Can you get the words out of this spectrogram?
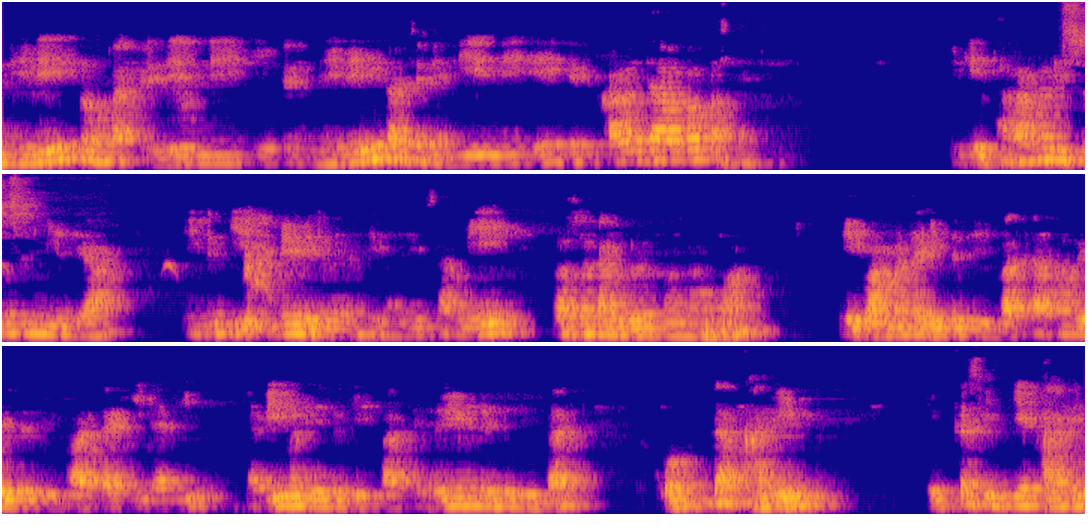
නෙවෙයි මොකක්ද දෙන්නේ? ඒක නෙවෙයි රචනය තියෙන්නේ. ඒකේ කවදාක ප්‍රශ්නයක්. ඒකේ තරම විශ්වසනීය දෙයක්. ඒක කියන්නේ මේ වෙලෙක තියෙන නිසා මේ ප්‍රශ්න කරුණු කරනවා. ඒ වමට හිත දීපත් අතම වේද දීපත් ඇකි ඇති ලැබීම හේතු දීපත් එදවීම හේතු දීපත් ඔක්දක් හරි එක සිද්ධියක හරි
